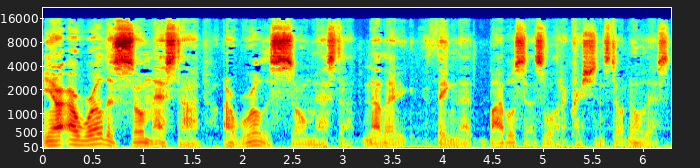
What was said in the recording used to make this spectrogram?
you know, our world is so messed up. Our world is so messed up. Another thing that Bible says, a lot of Christians don't know this,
